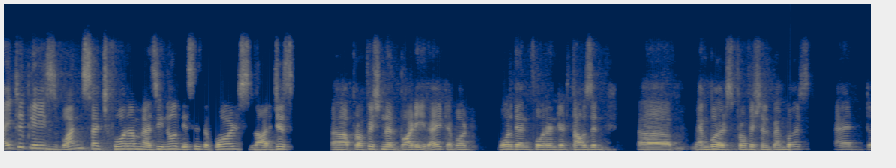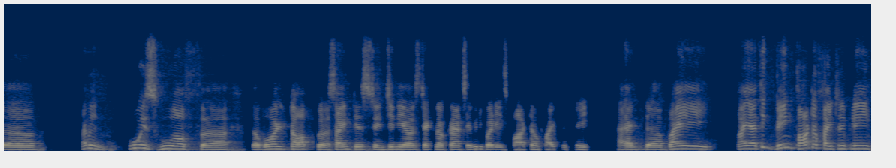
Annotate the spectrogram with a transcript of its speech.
IEEE is one such forum. As you know this is the world's largest uh, professional body right? About more than 400000 uh, members professional members. And uh, i mean who is who of uh, the world top uh, scientists engineers technocrats everybody is part of IEEE and uh, by by i think being part of IEEE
